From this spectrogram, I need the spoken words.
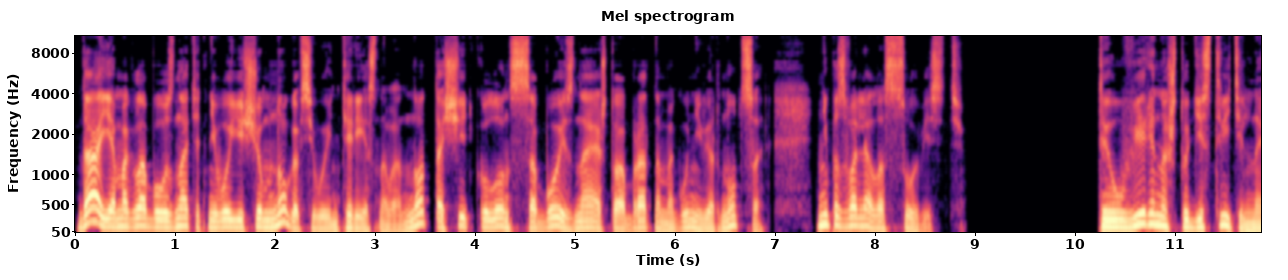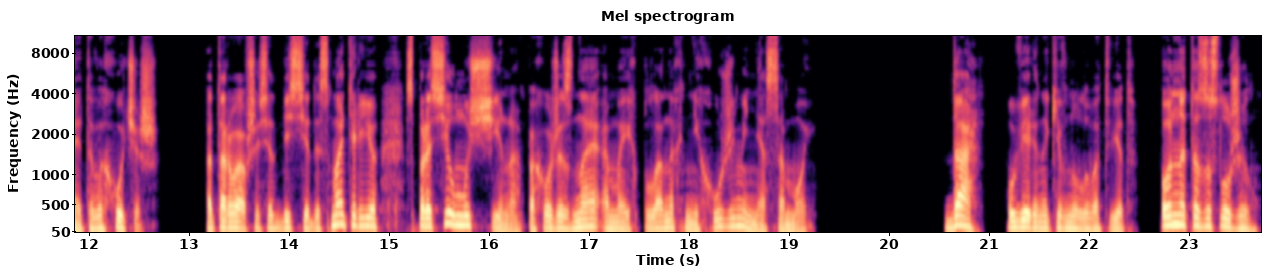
Да, я могла бы узнать от него еще много всего интересного, но тащить кулон с собой, зная, что обратно могу не вернуться, не позволяла совесть. «Ты уверена, что действительно этого хочешь?» Оторвавшись от беседы с матерью, спросил мужчина, похоже, зная о моих планах не хуже меня самой. «Да», — уверенно кивнула в ответ. «Он это заслужил».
